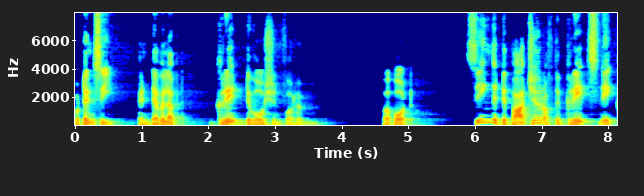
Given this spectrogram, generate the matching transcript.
potency and developed great devotion for him. Purport Seeing the departure of the great snake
